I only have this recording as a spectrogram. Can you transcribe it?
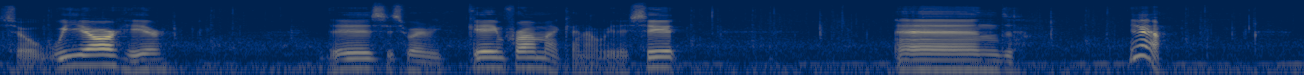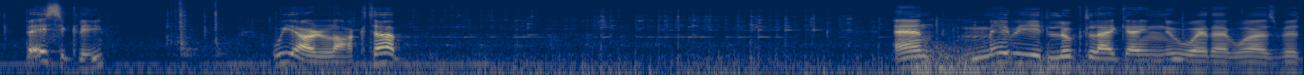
So we are here. This is where we came from. I cannot really see it. And yeah. Basically, we are locked up And maybe it looked like I knew where that was, but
